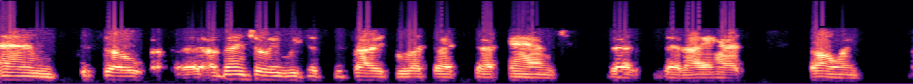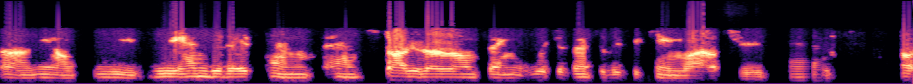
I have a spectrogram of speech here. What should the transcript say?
and so uh, eventually we just decided to let that that band that that I had going. Um, you know, we we ended it and and started our own thing, which eventually became Wildstreet. And uh,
